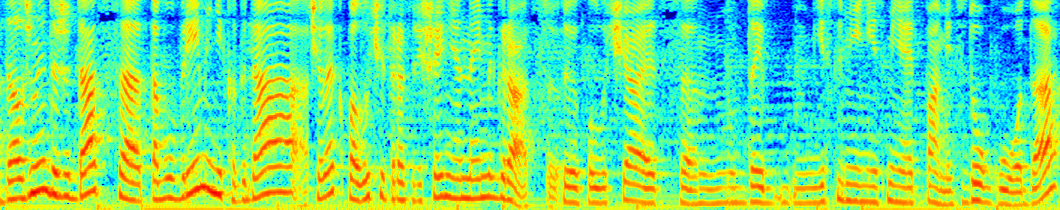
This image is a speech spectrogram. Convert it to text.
должны дожидаться того времени, когда человек получит разрешение на иммиграцию. Это получается, ну, да, если мне не изменяет память, до года.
